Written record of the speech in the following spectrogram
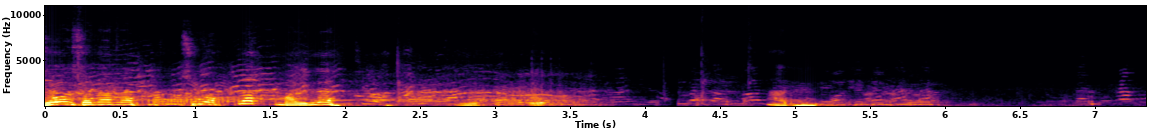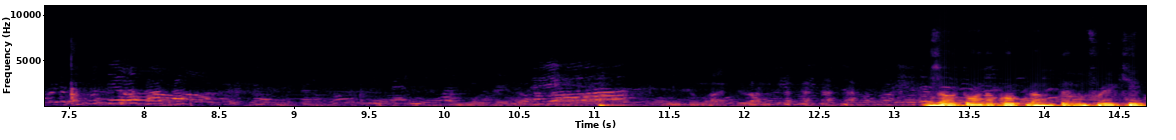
Johnson na natang suwak klap may le. An. Zo to na group lang ten free kick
